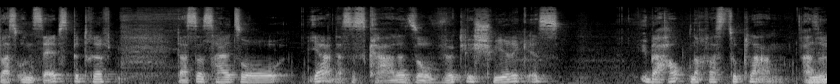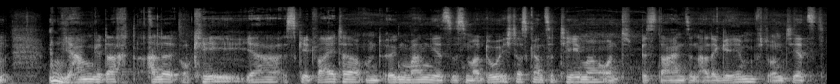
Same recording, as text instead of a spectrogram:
was uns selbst betrifft, dass es halt so, ja, dass es gerade so wirklich schwierig ist, überhaupt noch was zu planen. Also mhm. wir haben gedacht, alle, okay, ja, es geht weiter und irgendwann, jetzt ist mal durch das ganze Thema und bis dahin sind alle geimpft und jetzt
